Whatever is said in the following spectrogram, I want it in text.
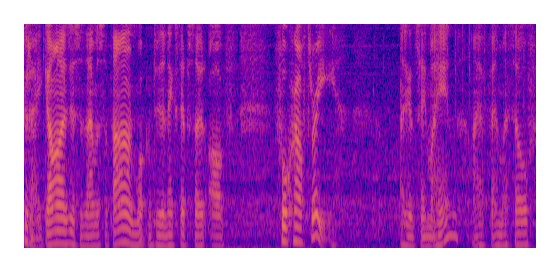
Good day guys, this is Amos Amasathar and welcome to the next episode of FoolCraft 3. As you can see in my hand, I have found myself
